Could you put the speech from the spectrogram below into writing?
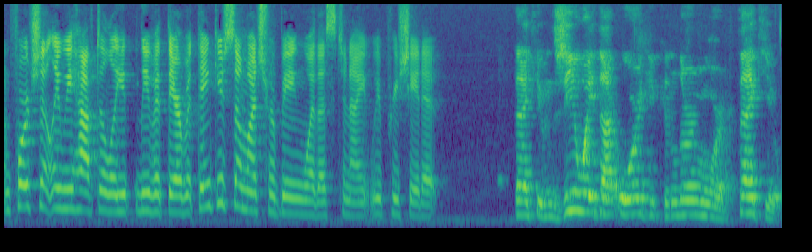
Unfortunately, we have to leave it there, but thank you so much for being with us tonight. We appreciate it. Thank you. And ZOA.org, you can learn more. Thank you.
